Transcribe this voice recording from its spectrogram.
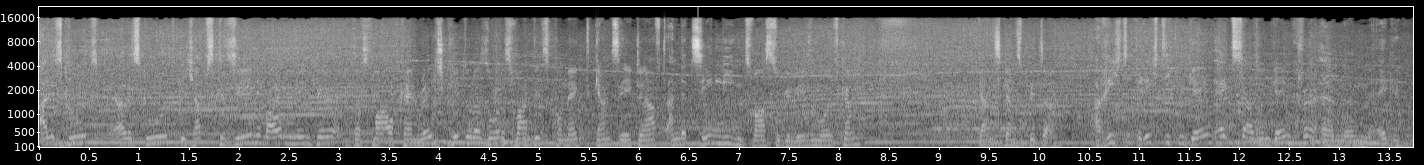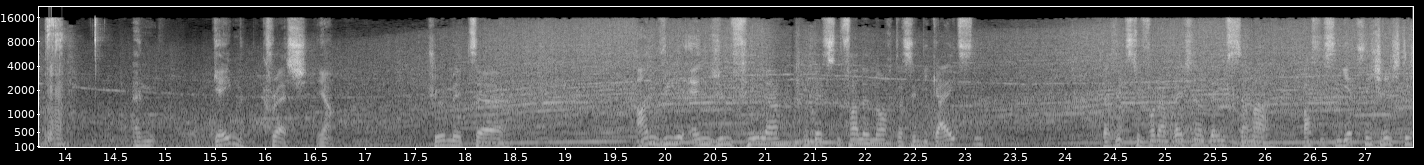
alles gut, alles gut. Ich hab's gesehen im Augenwinkel. Das war auch kein Rage-Quit oder so, das war ein Disconnect. Ganz ekelhaft. An der 10 liegend warst du gewesen, Wolfgang. Ganz, ganz bitter. Ah, richtig, ein Game-Ex, also ein Game Crash. Äh, ein, ein Game Crash, ja. Schön mit äh, Unreal Engine Fehler im besten Falle noch. Das sind die geilsten. Da sitzt du vor deinem Rechner und denkst, sag mal, was ist denn jetzt nicht richtig?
